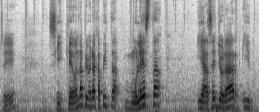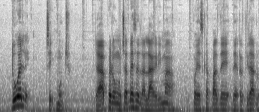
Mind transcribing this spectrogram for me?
¿sí? Si quedó en la primera capita, molesta y hace llorar y duele. Sí, mucho. ¿ya? Pero muchas veces la lágrima pues, es capaz de, de retirarlo.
